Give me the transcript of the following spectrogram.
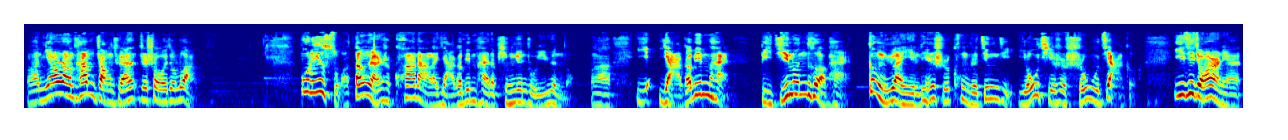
啊！你要让他们掌权，这社会就乱了。布里索当然是夸大了雅各宾派的平均主义运动啊！雅雅各宾派比吉伦特派更愿意临时控制经济，尤其是食物价格。一七九二年。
